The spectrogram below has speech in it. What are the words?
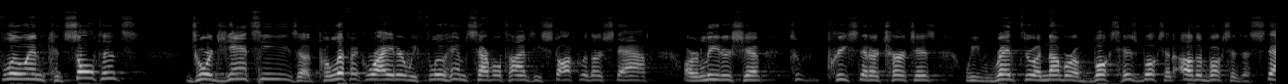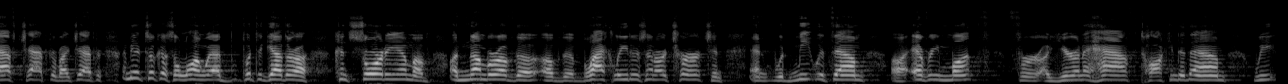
flew in consultants George Yancey is a prolific writer. We flew him several times. He stalked with our staff, our leadership, preached at our churches. We read through a number of books, his books and other books as a staff, chapter by chapter. I mean, it took us a long way. I put together a consortium of a number of the, of the black leaders in our church and, and would meet with them uh, every month for a year and a half, talking to them. We,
